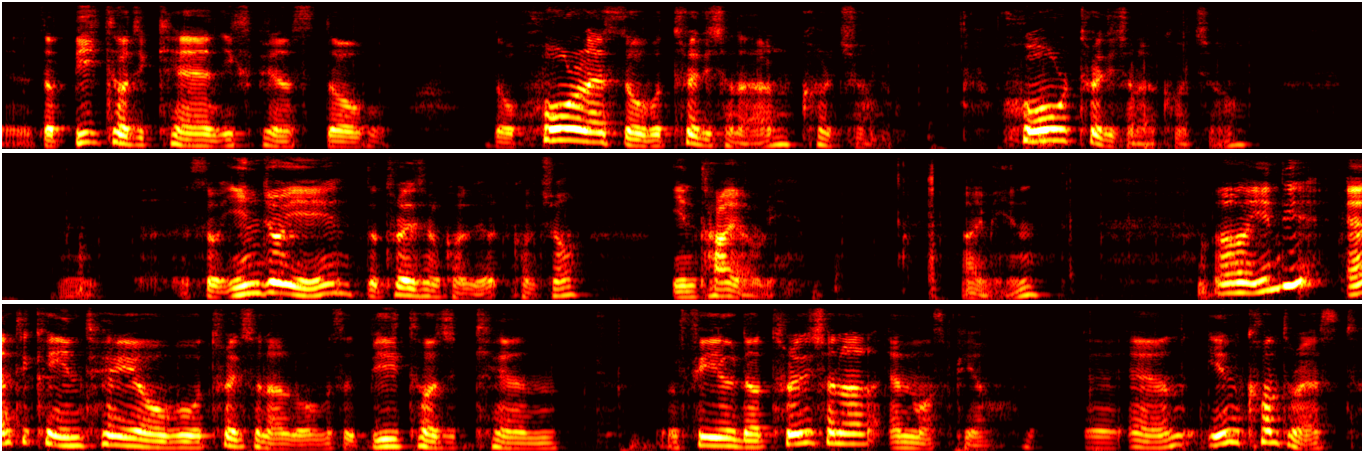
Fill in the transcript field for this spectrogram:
the visitors can experience the the wholeness of traditional culture, whole traditional culture. So enjoy the traditional culture entirely. I mean, uh, in the antique interior of traditional rooms, visitors can feel the traditional atmosphere. And in contrast,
